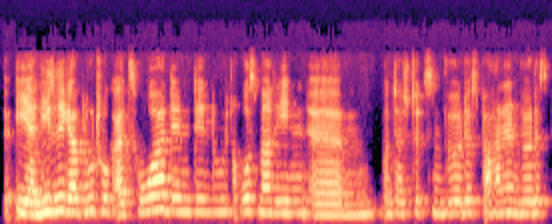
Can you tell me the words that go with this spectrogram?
eher niedriger Blutdruck als hoher, den, den du mit Rosmarin ähm, unterstützen würdest, behandeln würdest.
